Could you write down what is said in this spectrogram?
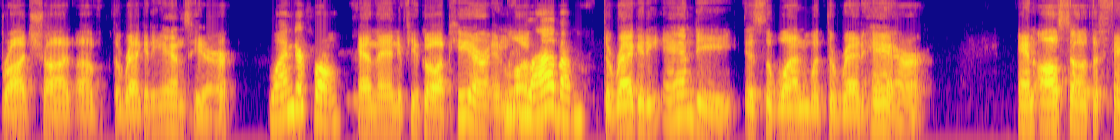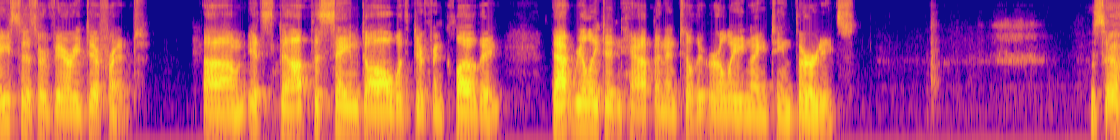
broad shot of the Raggedy Anns here. Wonderful. And then if you go up here and we look, love them. The Raggedy Andy is the one with the red hair, and also the faces are very different. Um, it's not the same doll with different clothing. That really didn't happen until the early 1930s. So,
